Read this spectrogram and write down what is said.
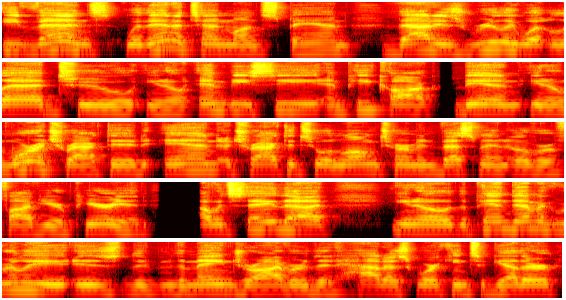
events within a 10 month span that is really what led to you know NBC and Peacock being you know more attracted and attracted to a long-term investment over a 5 year period. I would say that you know the pandemic really is the the main driver that had us working together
